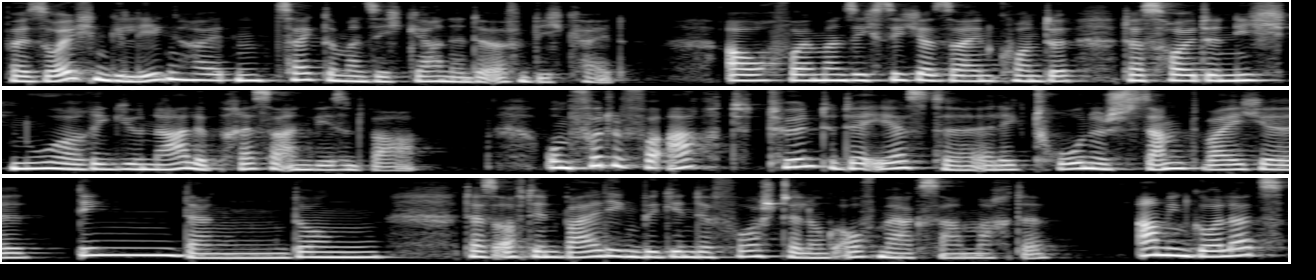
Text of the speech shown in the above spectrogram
Bei solchen Gelegenheiten zeigte man sich gerne in der Öffentlichkeit, auch weil man sich sicher sein konnte, dass heute nicht nur regionale Presse anwesend war. Um Viertel vor acht tönte der erste elektronisch samtweiche Ding, Dang, Dong, das auf den baldigen Beginn der Vorstellung aufmerksam machte. Armin Gollatz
